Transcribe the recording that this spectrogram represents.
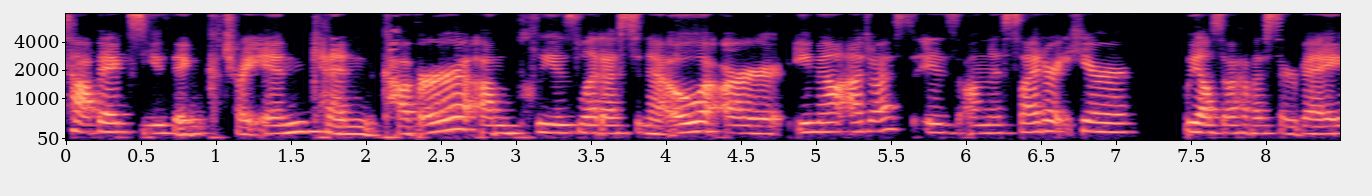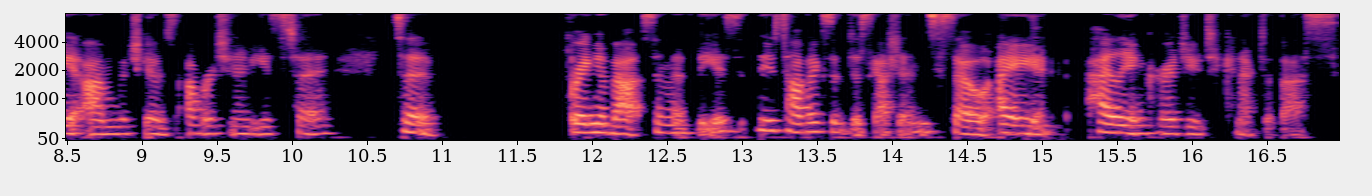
topics you think Triton can cover, um, please let us know. Our email address is on this slide right here. We also have a survey, um, which gives opportunities to, to bring about some of these these topics of discussions. So I highly encourage you to connect with us.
